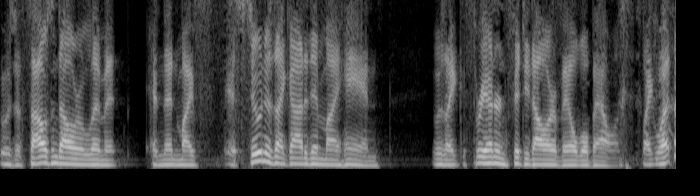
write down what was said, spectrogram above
it was a thousand dollar limit, and then my as soon as I got it in my hand, it was like three hundred and fifty dollar available balance. Like what?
